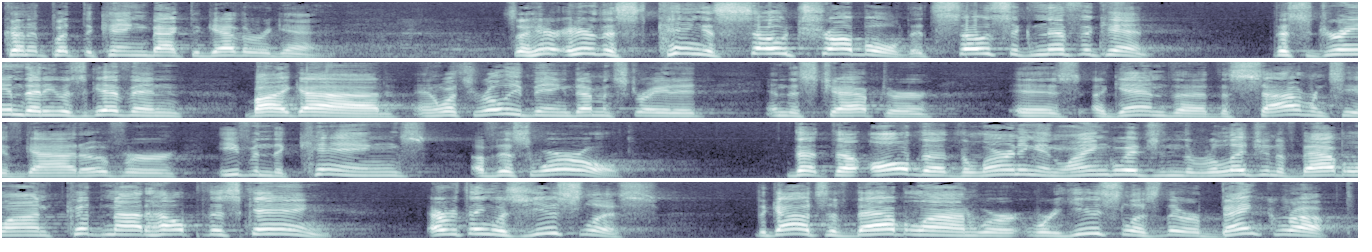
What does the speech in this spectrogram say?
couldn't put the king back together again. So here, here this king is so troubled. It's so significant, this dream that he was given by God. And what's really being demonstrated in this chapter is, again, the, the sovereignty of God over even the kings of this world. That the, all the, the learning and language and the religion of Babylon could not help this king. Everything was useless. The gods of Babylon were, were useless. They were bankrupt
